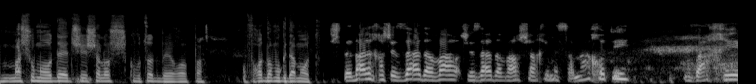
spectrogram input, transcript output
משהו מעודד, שיש שלוש קבוצות באירופה, לפחות במוקדמות. שתדע לך שזה הדבר, שזה הדבר שהכי משמח אותי, והכי...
